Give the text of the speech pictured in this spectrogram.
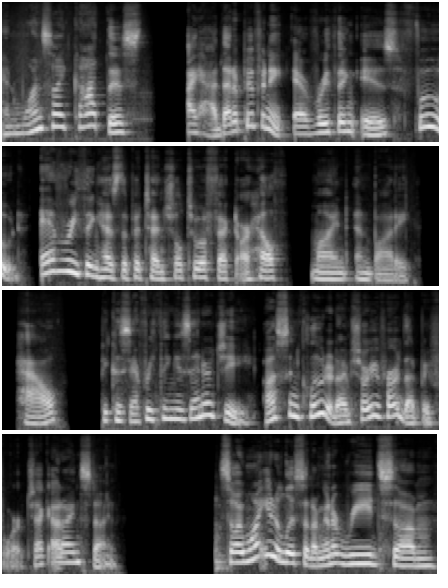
And once I got this, I had that epiphany. Everything is food. Everything has the potential to affect our health, mind, and body. How? Because everything is energy, us included. I'm sure you've heard that before. Check out Einstein. So I want you to listen. I'm going to read some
